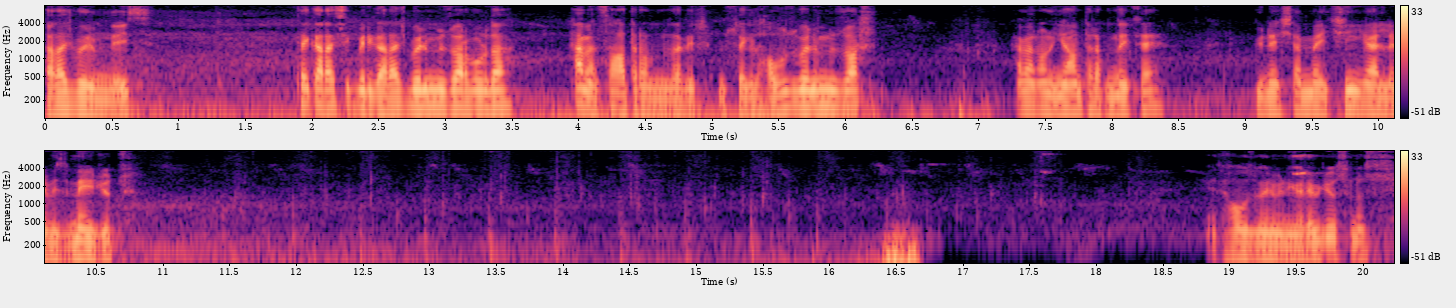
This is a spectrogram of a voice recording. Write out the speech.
garaj bölümündeyiz. Tek araçlık bir garaj bölümümüz var burada. Hemen sağ tarafımızda bir müstakil havuz bölümümüz var. Hemen onun yan tarafında ise güneşlenme için yerlerimiz mevcut. Evet, havuz bölümünü görebiliyorsunuz.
